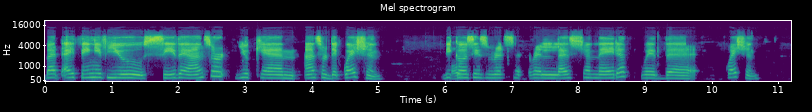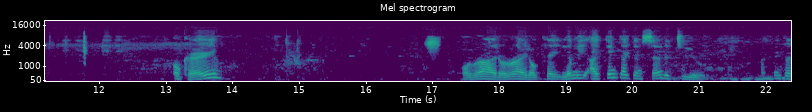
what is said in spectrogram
But I think if you see the answer, you can answer the question because oh. it's res- related with the question. Okay. All right, all right, okay. Let me, I think I can send it to you. I think I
